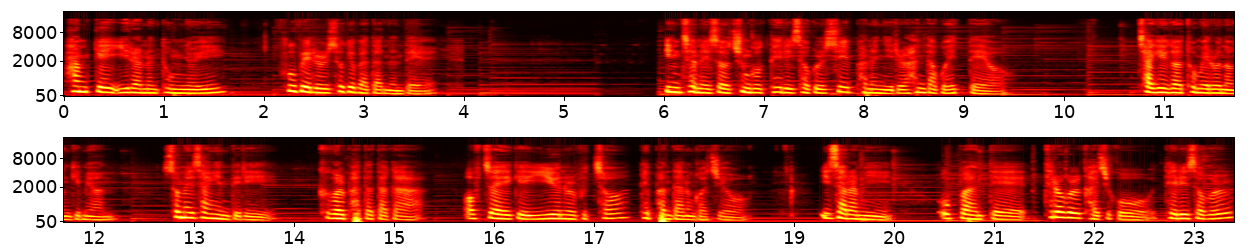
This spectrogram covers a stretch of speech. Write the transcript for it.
함께 일하는 동료의 후배를 소개받았는데 인천에서 중국 대리석을 수입하는 일을 한다고 했대요. 자기가 도매로 넘기면 소매 상인들이 그걸 받아다가 업자에게 이윤을 붙여 대판다는 거죠. 이 사람이 오빠한테 트럭을 가지고 대리석을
